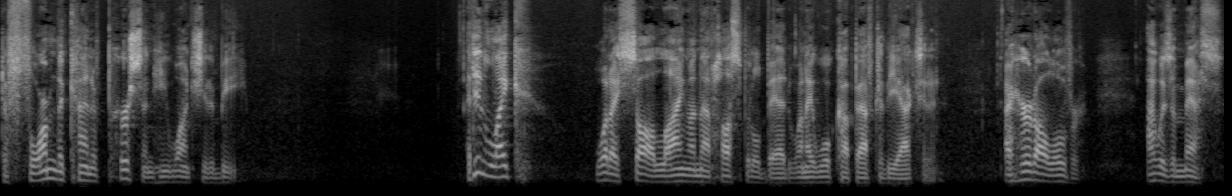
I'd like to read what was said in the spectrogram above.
to form the kind of person He wants you to be. I didn't like what I saw lying on that hospital bed when I woke up after the accident. I hurt all over. I was a mess.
